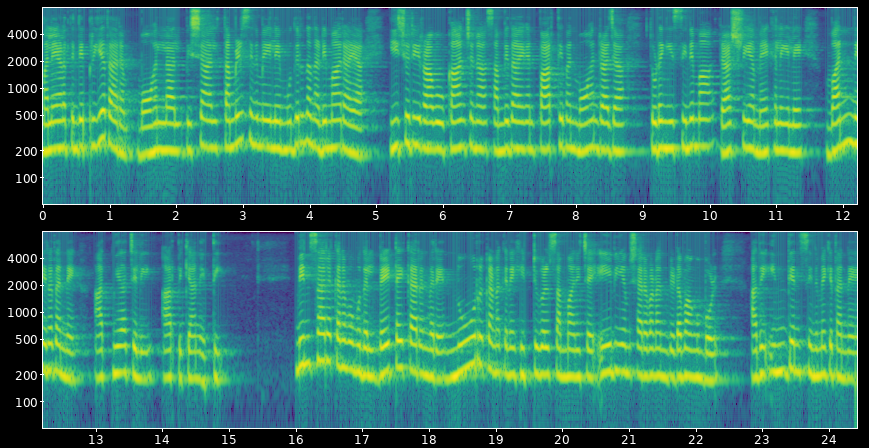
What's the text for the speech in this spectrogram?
മലയാളത്തിന്റെ പ്രിയതാരം മോഹൻലാൽ വിശാൽ തമിഴ് സിനിമയിലെ മുതിർന്ന നടിമാരായ ഈശ്വരി റാവു കാഞ്ചന സംവിധായകൻ പാർത്ഥിവൻ മോഹൻരാജ തുടങ്ങി സിനിമ രാഷ്ട്രീയ മേഖലയിലെ വൻ നിര തന്നെ ആത്മീയാഞ്ജലി ആർപ്പിക്കാനെത്തി മിൻസാരക്കനവ് മുതൽ വേട്ടൈക്കാരൻ വരെ നൂറുകണക്കിന് ഹിറ്റുകൾ സമ്മാനിച്ച എ വി എം ശരവണൻ വിടവാങ്ങുമ്പോൾ അത് ഇന്ത്യൻ സിനിമയ്ക്ക് തന്നെ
